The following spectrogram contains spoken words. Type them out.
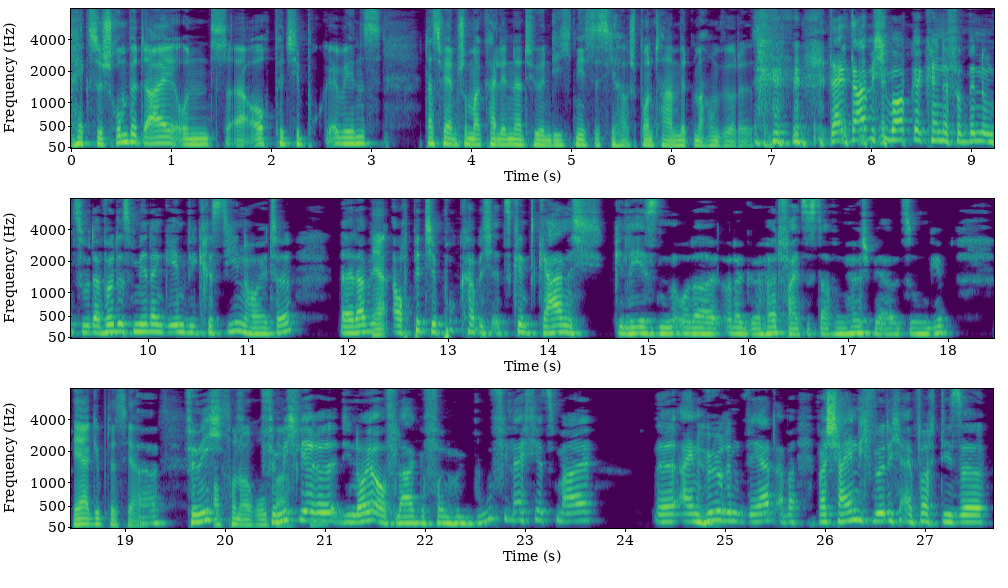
Hexe Schrumpedei und äh, auch Pitchipuk erwähnst, das wären schon mal Kalendertüren, die ich nächstes Jahr spontan mitmachen würde. da da habe ich überhaupt gar keine Verbindung zu. Da würde es mir dann gehen wie Christine heute. Äh, da hab ja. ich, auch Pitchipuk habe ich als Kind gar nicht gelesen oder, oder gehört, falls es davon Hörspielalbum gibt. Ja, gibt es ja. Äh, für mich, auch von Europa. Für mich wäre die Neuauflage von Huibu vielleicht jetzt mal äh, ein höheren Wert, aber wahrscheinlich würde ich einfach diese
